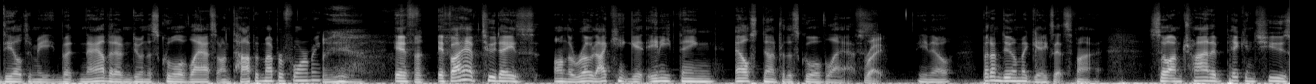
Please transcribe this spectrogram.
deal to me, but now that I'm doing the School of Laughs on top of my performing, oh, Yeah. if if I have two days on the road, I can't get anything else done for the School of Laughs. Right. You know, but I'm doing my gigs. That's fine. So I'm trying to pick and choose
